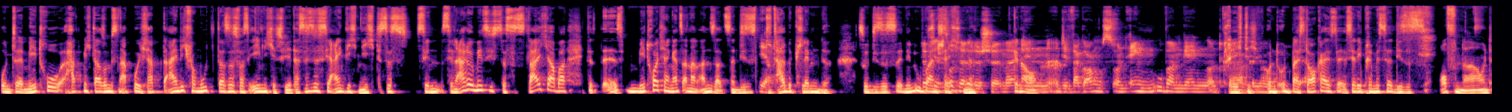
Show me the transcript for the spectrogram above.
Und äh, Metro hat mich da so ein bisschen abgeholt. Ich habe eigentlich vermutet, dass es was ähnliches wird. Das ist es ja eigentlich nicht. Das ist szen szenariomäßig das, ist das gleiche, aber das, das, Metro hat ja einen ganz anderen Ansatz. Ne? Dieses ja. total beklemmende. So dieses in den U-Bahn-Schächten. Ne? Immer genau. in den, in den, Waggons und engen U-Bahn-Gängen und klar, Richtig. Genau. Und, und bei Stalker ist, ist ja die Prämisse dieses offener. Und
